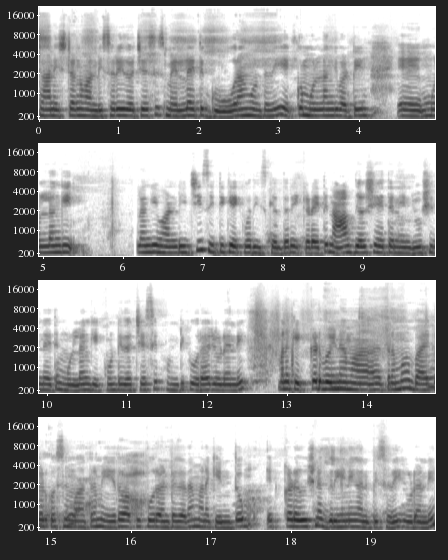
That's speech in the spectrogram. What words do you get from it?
చాలా ఇష్టంగా పండిస్తారు ఇది వచ్చేసి స్మెల్ అయితే ఘోరంగా ఉంటుంది. ఎక్కువ ముల్లంగి పట్టి ముల్లంగి ముల్లంగి వండించి సిటీకి ఎక్కువ తీసుకెళ్తారు. ఇక్కడైతే నాకు తెలిసి అయితే నేను చూసింది అయితే ముల్లంగి ఎక్కువ ఉంటుంది వచ్చేసి పుంటి కూర చూడండి. మనకి ఎక్కడ పోయినా మాత్రము బాయకాడికి వస్తే మాత్రం ఏదో ఆకుకూర అంటే కదా. మనకి ఎంతో ఎక్కడ చూసినా గ్రీనే అనిపిస్తుంది చూడండి.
